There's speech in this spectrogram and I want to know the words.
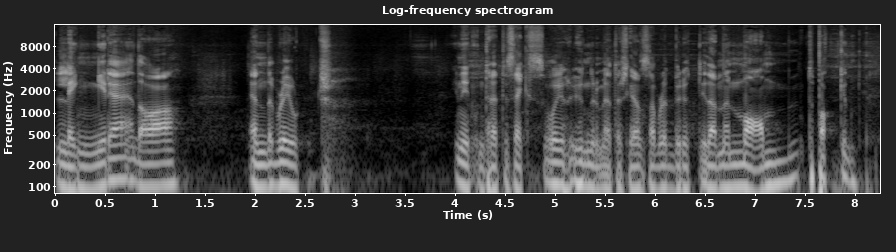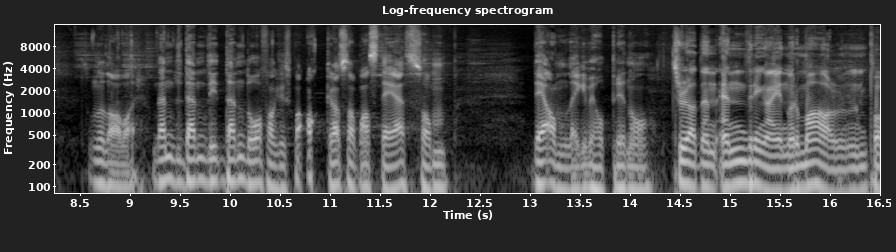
lengre da enn det ble gjort i 1936, hvor 100-metersgrensa ble brutt i denne mammutpakken som det da var. Den, den, den lå faktisk på akkurat samme sted som det anlegget vi hopper i nå. Tror du at den endringa i normalen på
